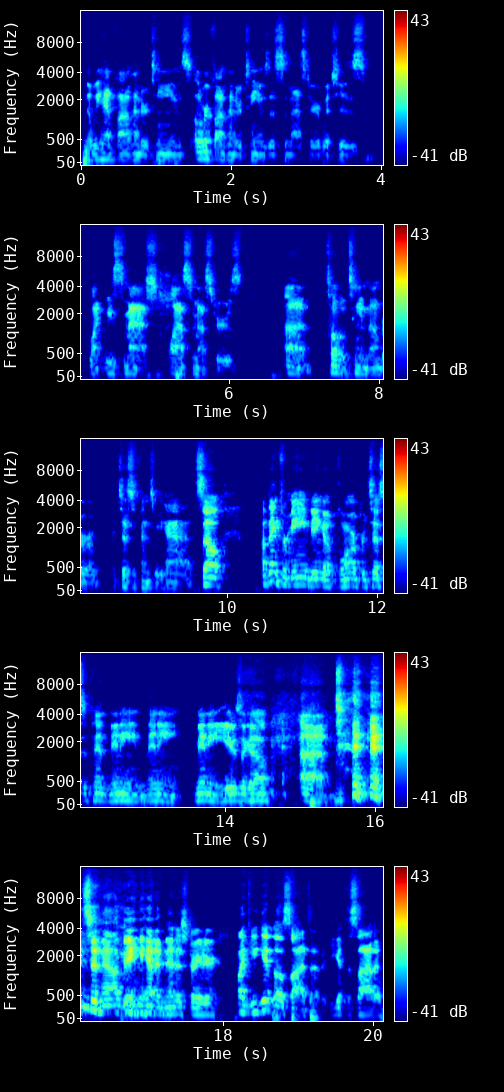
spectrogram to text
you know, we had 500 teams, over 500 teams this semester, which is like we smashed last semester's uh, total team number of participants we had. So I think for me, being a former participant many, many, many years ago, uh, to now being an administrator, like you get both sides of it. You get the side of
